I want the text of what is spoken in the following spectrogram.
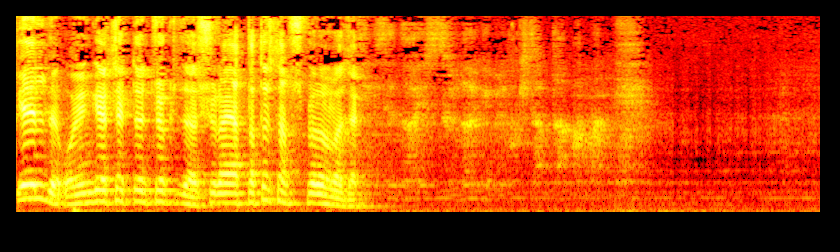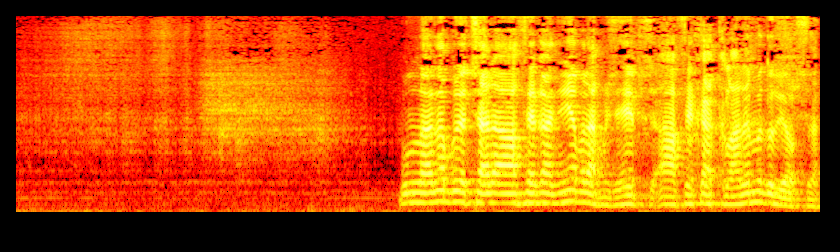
geldi. Oyun gerçekten çok güzel. Şurayı atlatırsam süper olacak. Bunlar da buraya çare AFK niye bırakmış? Hepsi AFK klanı mıdır yoksa?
